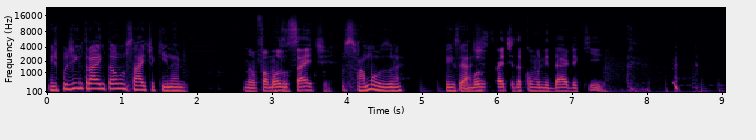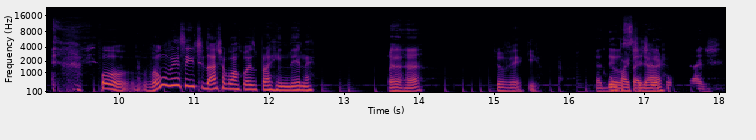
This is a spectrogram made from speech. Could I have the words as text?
A gente podia entrar então no site aqui, né? No famoso site. Os famosos, né? O que você acha? famoso site da comunidade aqui. Pô, vamos ver se a gente acha alguma coisa pra render, né? Aham. Deixa eu ver aqui. Cadê o site da comunidade?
